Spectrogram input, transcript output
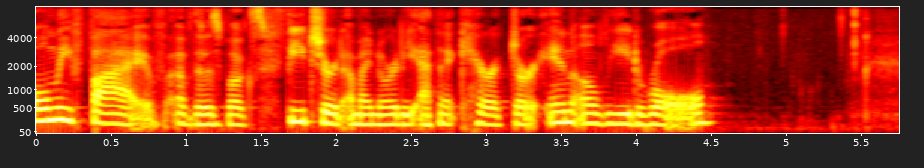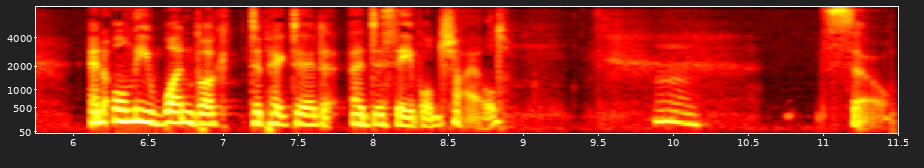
Only five of those books featured a minority ethnic character in a lead role, and only one book depicted a disabled child. Mm. So.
